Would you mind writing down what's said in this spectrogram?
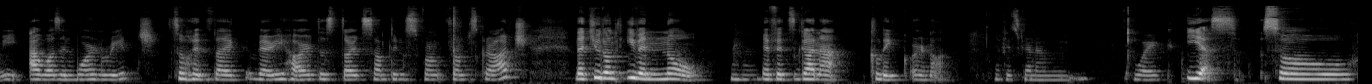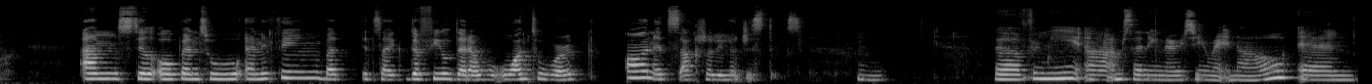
we I wasn't born rich, so it's like very hard to start something from from scratch that you don't even know mm-hmm. if it's gonna click or not. If it's gonna work. Yes. So I'm still open to anything, but it's like the field that I want to work on, it's actually logistics. Uh, for me, uh, I'm studying nursing right now, and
